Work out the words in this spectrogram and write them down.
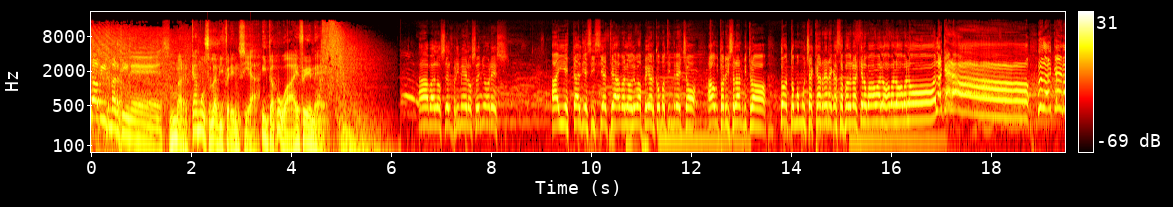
David Martínez. Marcamos la diferencia. Itapúa FM. Ábalos el primero, señores. Ahí está el 17, Ábalos le va a pegar con botín derecho. Autoriza el árbitro. Tomó mucha carrera zapado el arquero. Va Ábalos, Ábalos, Ábalos. ¡El arquero! ¡El arquero!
